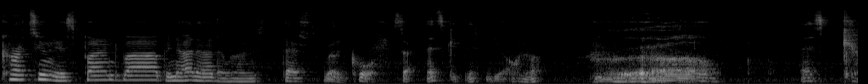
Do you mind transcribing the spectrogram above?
cartoon is SpongeBob and the other other ones. That's really cool. So let's get this video on. Let's go.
